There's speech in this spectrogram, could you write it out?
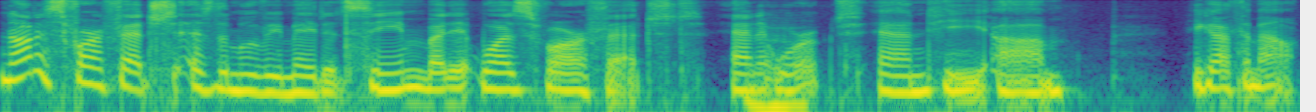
Not as far fetched as the movie made it seem, but it was far fetched, and it worked. And he um, he got them out.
